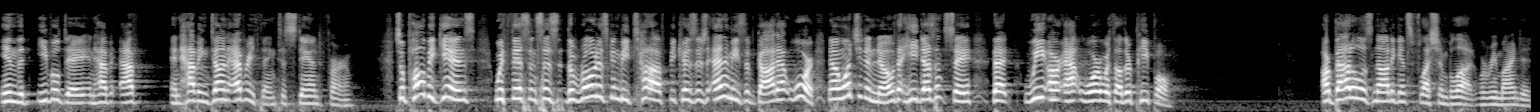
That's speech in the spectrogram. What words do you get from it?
in the evil day and have and having done everything to stand firm." So Paul begins with this and says the road is going to be tough because there's enemies of God at war. Now I want you to know that he doesn't say that we are at war with other people. Our battle is not against flesh and blood, we're reminded,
